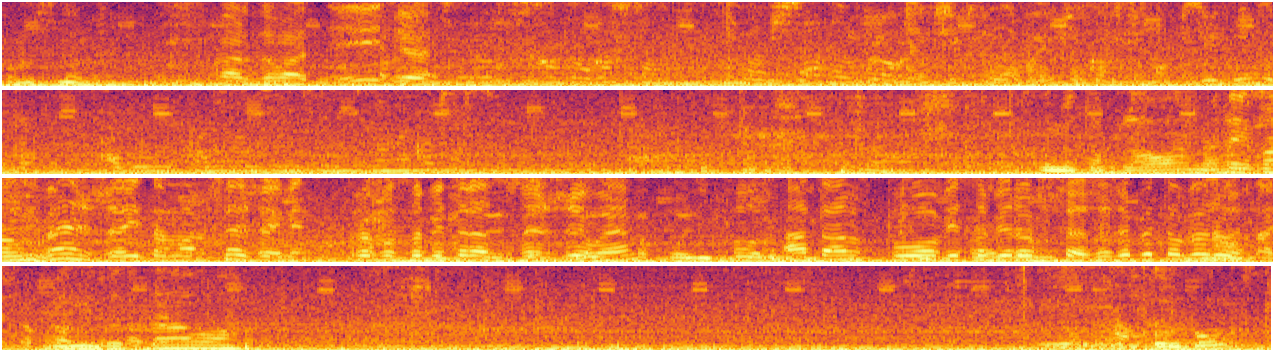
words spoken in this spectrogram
pomyślimy. Bardzo ładnie idzie. Przychodzą goście, nic nie masz. Żaden problem, chipsy na moje przekąski popisuj w minutę. A to zostanie nam 9 minut wolnego czasu. Znowu ta plała na Tutaj razie. mam wężej, tam mam szerzej, więc trochę sobie teraz zwężyłem. A tam w połowie sobie rozszerzę, żeby to wyrównać po Mi prostu sobie. zostało. I Tamten punkt.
